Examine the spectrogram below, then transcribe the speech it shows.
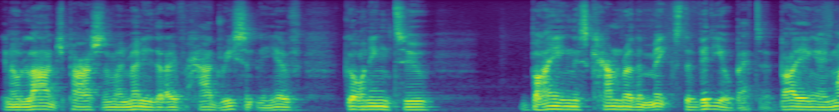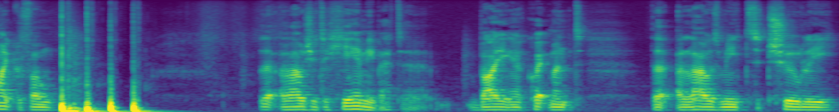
You know, large parts of my money that I've had recently have gone into buying this camera that makes the video better, buying a microphone that allows you to hear me better, buying equipment that allows me to truly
